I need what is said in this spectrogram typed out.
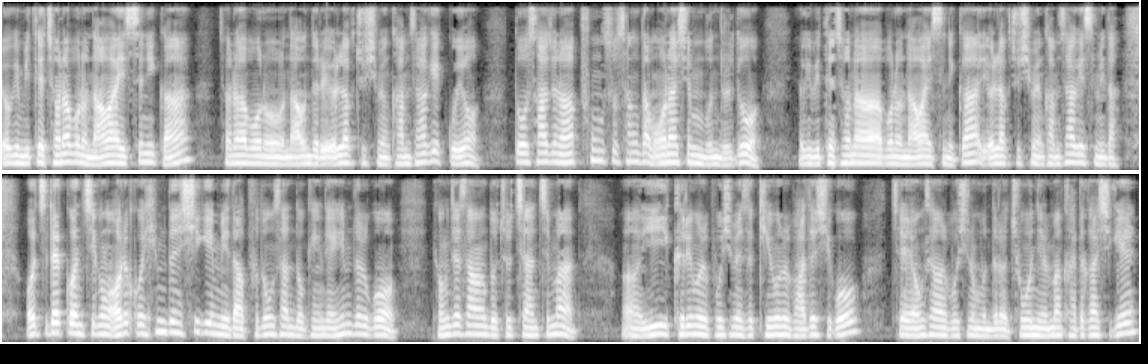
여기 밑에 전화번호 나와 있으니까 전화번호 나온 대로 연락 주시면 감사하겠고요. 또 사주나 풍수 상담 원하시는 분들도 여기 밑에 전화번호 나와 있으니까 연락 주시면 감사하겠습니다. 어찌됐건 지금 어렵고 힘든 시기입니다. 부동산도 굉장히 힘들고 경제 상황도 좋지 않지만 어, 이 그림을 보시면서 기운을 받으시고 제 영상을 보시는 분들은 좋은 일만 가득하시길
